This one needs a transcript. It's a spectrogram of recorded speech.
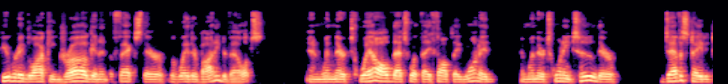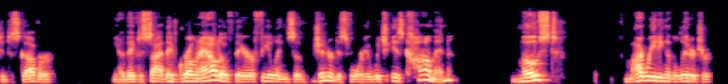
puberty blocking drug and it affects their the way their body develops, and when they're 12, that's what they thought they wanted, and when they're 22, they're devastated to discover, you know, they've decided they've grown out of their feelings of gender dysphoria, which is common. Most, my reading of the literature,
